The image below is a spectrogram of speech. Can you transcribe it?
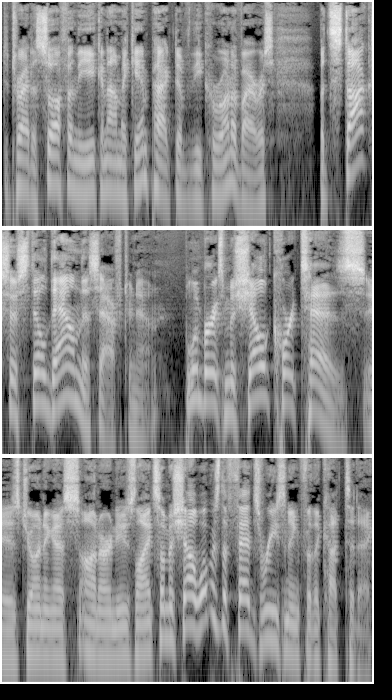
to try to soften the economic impact of the coronavirus. But stocks are still down this afternoon. Bloomberg's Michelle Cortez is joining us on our newsline. So, Michelle, what was the Fed's reasoning for the cut today?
